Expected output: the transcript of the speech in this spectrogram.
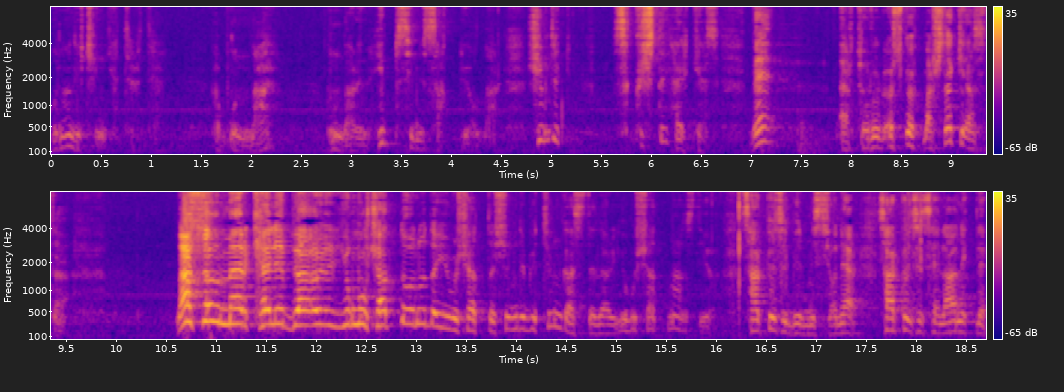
Bunun için getirdi. Ve bunlar, bunların hepsini saklıyorlar. Şimdi sıkıştı herkes. Ve Ertuğrul Özkök başta yazdı. Nasıl Merkel'i yumuşattı onu da yumuşattı. Şimdi bütün gazeteler yumuşatmaz diyor. Sarkozy bir misyoner. Sarkozy Selanikli.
